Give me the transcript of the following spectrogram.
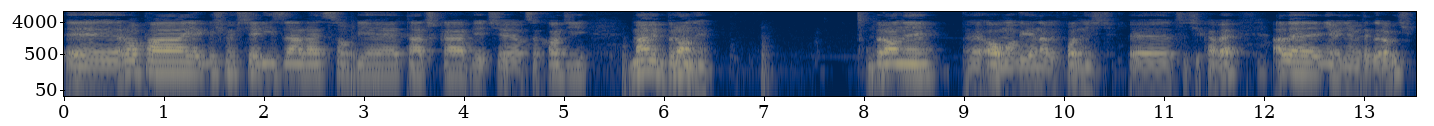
Eee, ropa, jakbyśmy chcieli zalać sobie, taczka, wiecie o co chodzi. Mamy brony. Brony, o mogę je nawet podnieść, e, co ciekawe ale nie będziemy tego robić.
